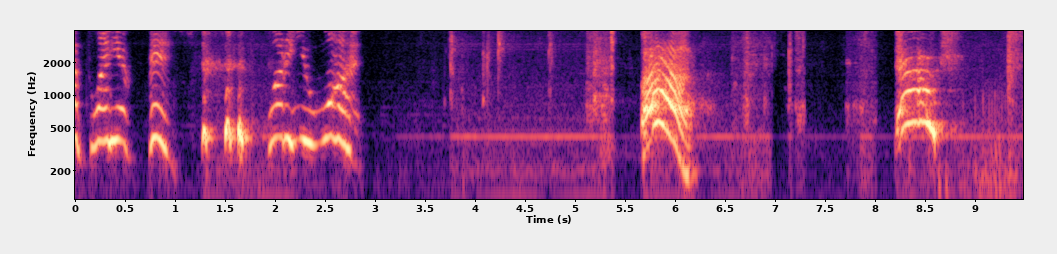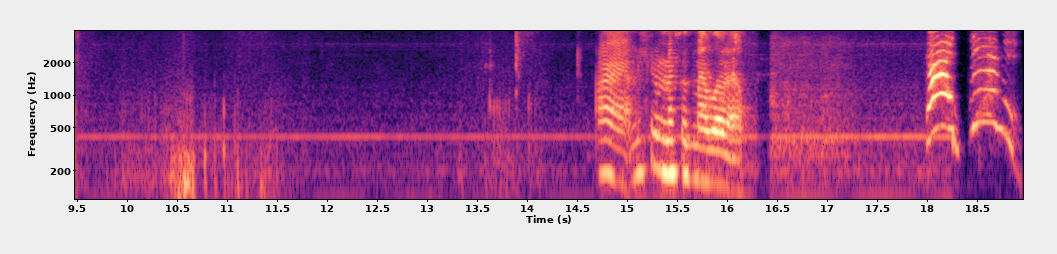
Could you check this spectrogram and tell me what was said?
have plenty of fish. what do you want? Ah! Alright, I'm just gonna mess with my loadout. God damn it!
